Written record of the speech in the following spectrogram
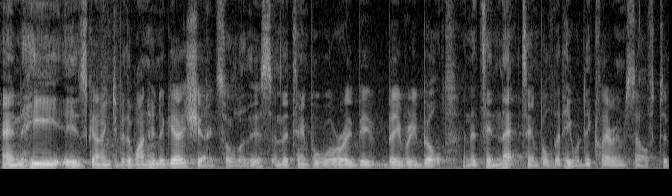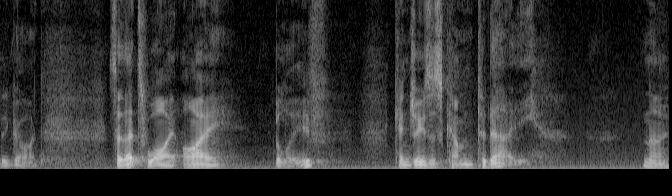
And he is going to be the one who negotiates all of this, and the temple will be, be rebuilt. And it's in that temple that he will declare himself to be God. So that's why I believe can Jesus come today? No.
